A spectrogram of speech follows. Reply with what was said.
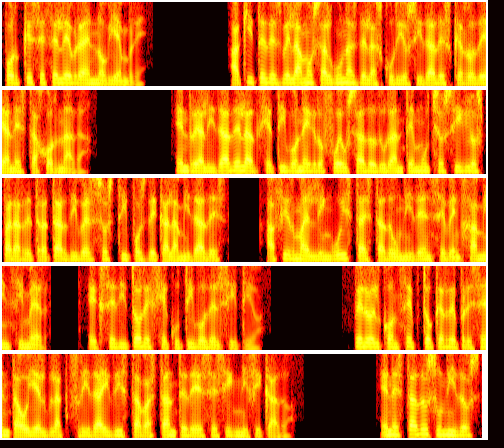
¿Por qué se celebra en noviembre? Aquí te desvelamos algunas de las curiosidades que rodean esta jornada. En realidad el adjetivo negro fue usado durante muchos siglos para retratar diversos tipos de calamidades, afirma el lingüista estadounidense Benjamin Zimmer, ex editor ejecutivo del sitio. Pero el concepto que representa hoy el Black Friday dista bastante de ese significado. En Estados Unidos,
